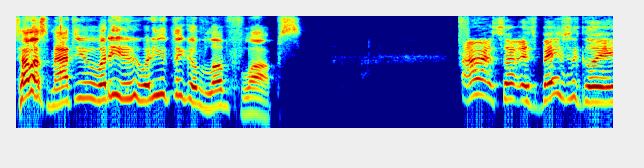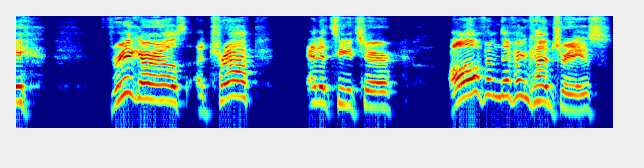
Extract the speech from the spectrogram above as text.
Tell us, Matthew. What do you what do you think of love flops? All right, so it's basically three girls, a trap, and a teacher, all from different countries,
